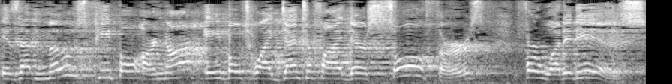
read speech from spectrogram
is that most people are not able to identify their soul thirst for what it is.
